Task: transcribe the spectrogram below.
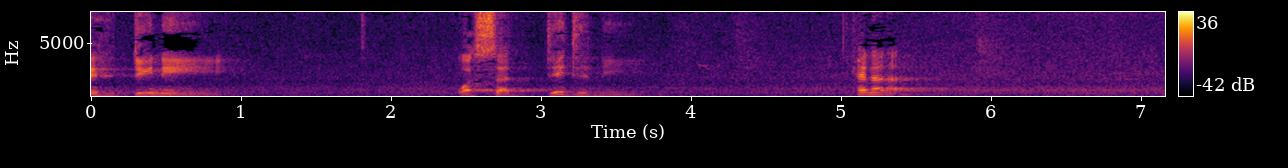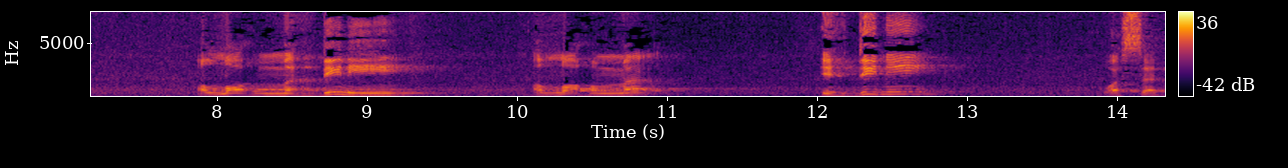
อิฮดินี วสัดดิดนีแค่นั้นอะอัลลอฮุมะฮดินีอัลลอฮุมะอิฮดินีวสัด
